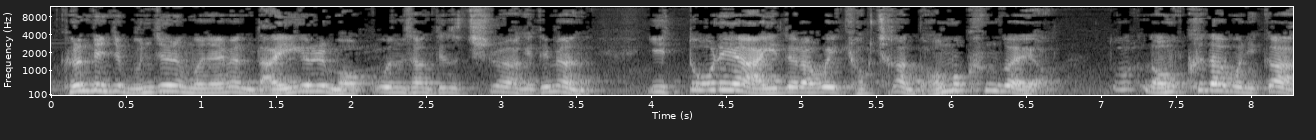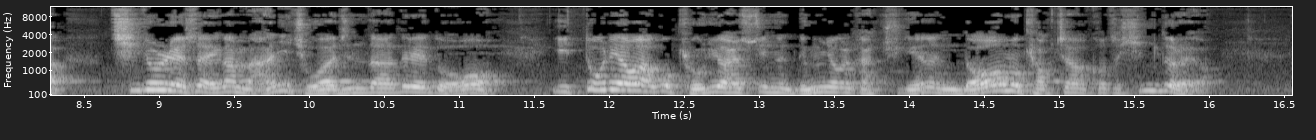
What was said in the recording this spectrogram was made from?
그런데 이제 문제는 뭐냐면 나이를 먹고 온 상태에서 치료를 하게 되면 이 또래 아이들하고의 격차가 너무 큰 거예요. 너무 크다 보니까 치료를 해서 애가 많이 좋아진다 하더라도 이 또래하고 교류할 수 있는 능력을 갖추기에는 너무 격차가 커서 힘들어요.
